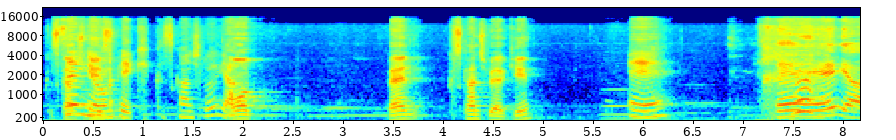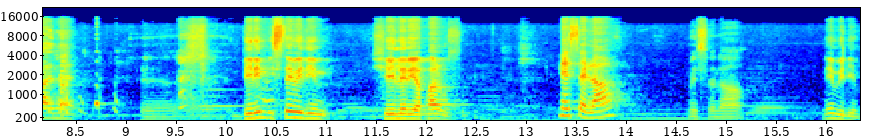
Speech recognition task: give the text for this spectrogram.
Kıskanç sevmiyorum değilsin. pek kıskançlığı ya. Ama ben kıskanç bir erkeğim. Ee, Ee yani. Benim istemediğim şeyleri yapar mısın? mesela Mesela ne bileyim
